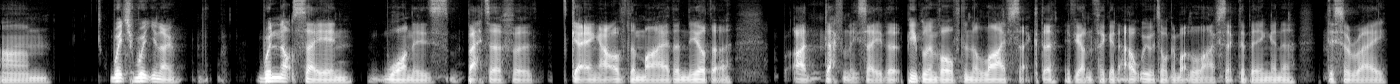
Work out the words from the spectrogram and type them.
Um, which, we, you know, we're not saying one is better for getting out of the mire than the other. I'd definitely say that people involved in the live sector, if you hadn't figured it out, we were talking about the live sector being in a disarray.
